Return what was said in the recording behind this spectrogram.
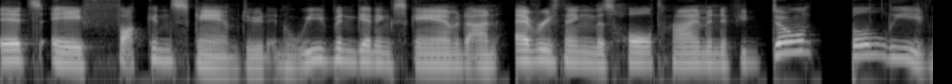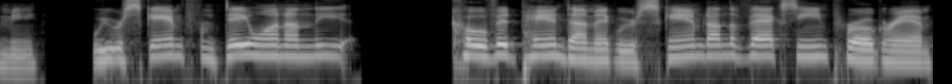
It's a fucking scam, dude. And we've been getting scammed on everything this whole time. And if you don't believe me, we were scammed from day one on the COVID pandemic. We were scammed on the vaccine program.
